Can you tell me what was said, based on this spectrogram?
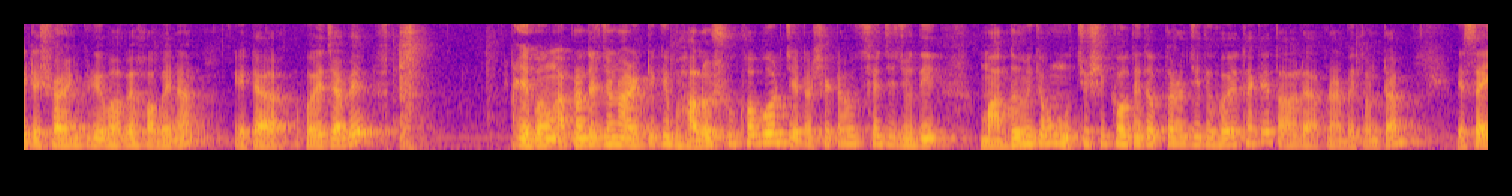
এটা স্বয়ংক্রিয়ভাবে হবে না। এটা হয়ে যাবে। এবং আপনাদের জন্য আরেকটি কি ভালো সুখবর, যেটা সেটা হচ্ছে যে যদি মাধ্যমিক এবং উচ্চশিক্ষা অধিদপ্তরের যদি হয়ে থাকে, তাহলে আপনার বেতনটা এসআই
